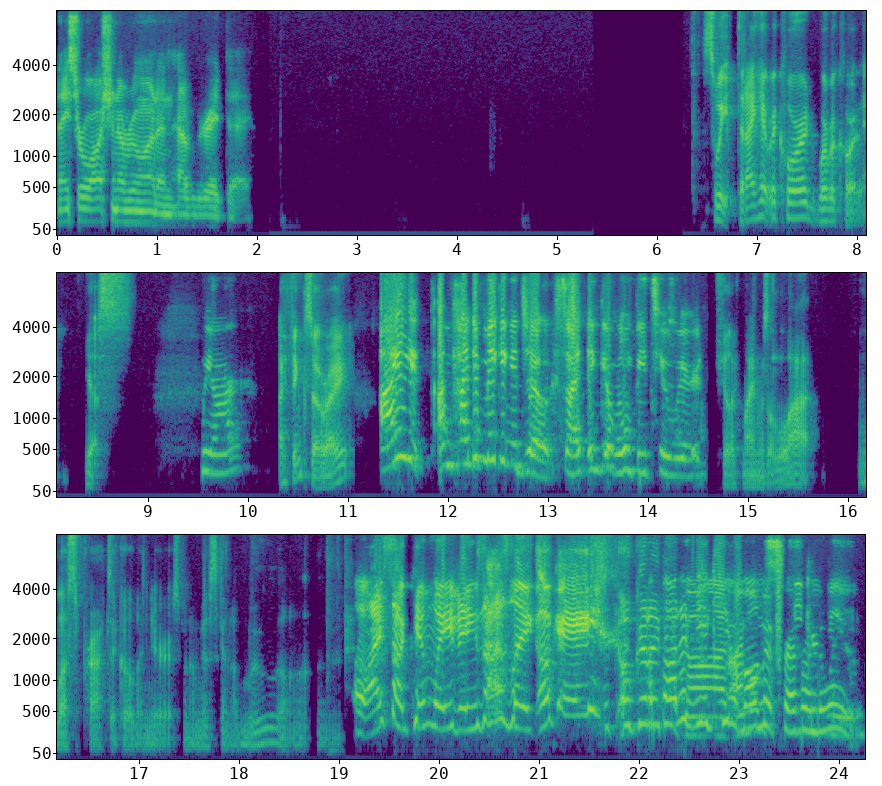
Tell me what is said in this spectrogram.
Thanks for watching, everyone, and have a great day. Sweet. Did I hit record? We're recording. Yes. We are. I think so, right? I I'm kind of making a joke, so I think it won't be too weird. I feel like mine was a lot less practical than yours, but I'm just gonna move on. Oh, I saw Kim waving, so I was like, okay. oh, good I idea. thought it'd be a cute I'm moment for everyone to wave.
